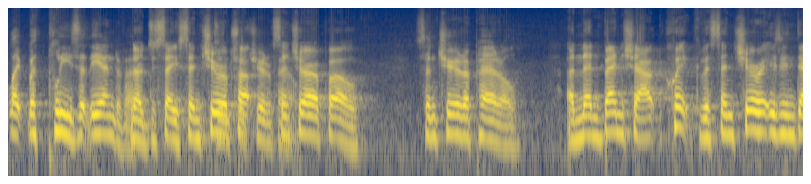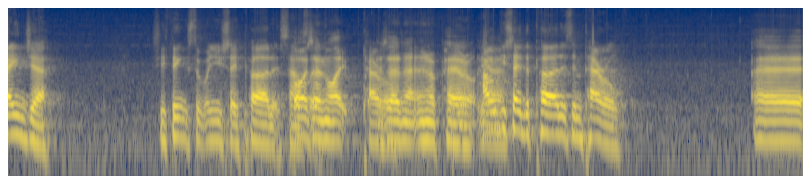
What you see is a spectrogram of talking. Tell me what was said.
Like with please at the end of it. No, just say Centura, Centura Pearl. Pearl. Centura Pearl. Centura Peril. And then Ben shout, quick, the Centura is in danger. She thinks that when you say pearl, it sounds Oh, as like in like peril. As in, in a peril. How would you say the pearl is in peril? Uh,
